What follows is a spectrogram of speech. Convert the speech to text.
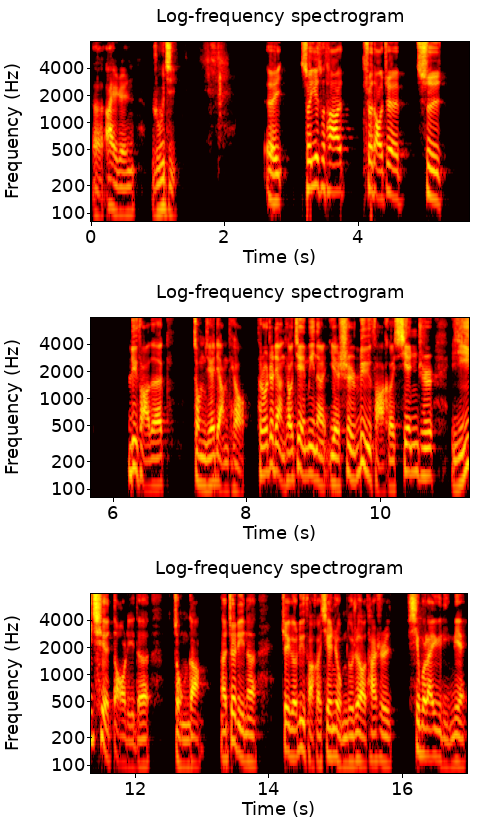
呃爱人如己。呃，所以耶稣他说到这是律法的总结两条。他说这两条诫命呢，也是律法和先知一切道理的总纲。那这里呢，这个律法和先知，我们都知道它是希伯来语里面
